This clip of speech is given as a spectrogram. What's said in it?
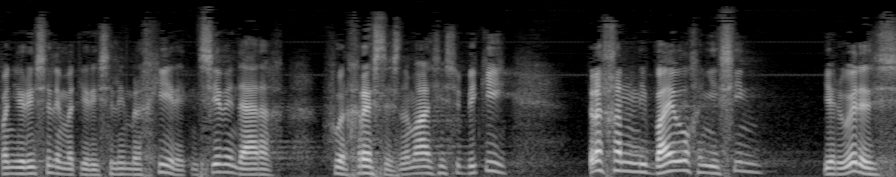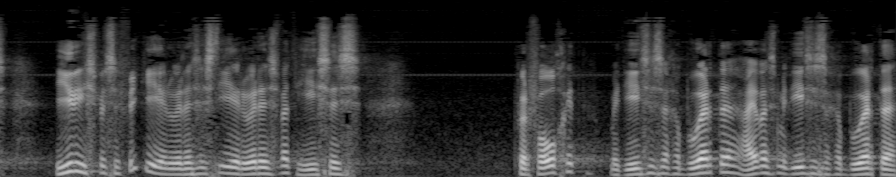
van Jerusalem wat Jerusalem regeer het in 37 voor Christus. Nou maar as jy so bietjie teruggaan in die Bybel gaan jy sien Herodes hierdie spesifieke Herodes is die Herodes wat Jesus vervolg het met Jesus se geboorte. Hy was met Jesus se geboorte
